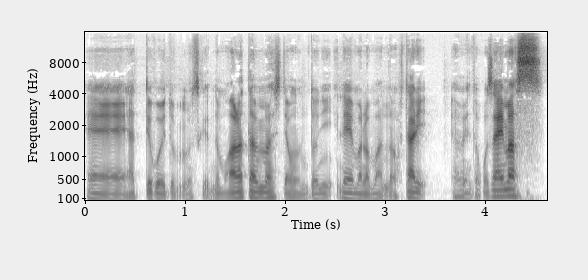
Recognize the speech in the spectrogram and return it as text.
えーやってこいと思いますけれども改めまして本当にレイマロマンのお二人おめでとうございます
